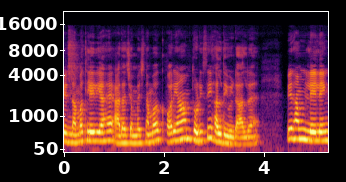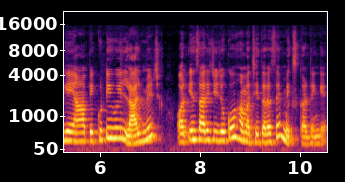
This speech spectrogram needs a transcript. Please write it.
फिर नमक ले लिया है, आधा चम्मच नमक और यहाँ हम थोड़ी सी हल्दी भी डाल रहे हैं। फिर हम ले लेंगे यहाँ पे कुटी हुई लाल मिर्च और इन सारी चीज़ों को हम अच्छी तरह से मिक्स कर देंगे।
